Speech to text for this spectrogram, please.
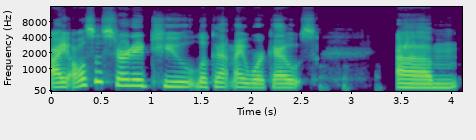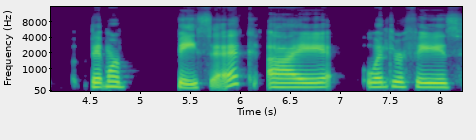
I also started to look at my workouts um, a bit more basic. I went through a phase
